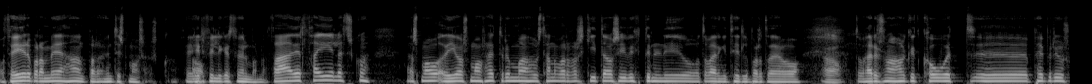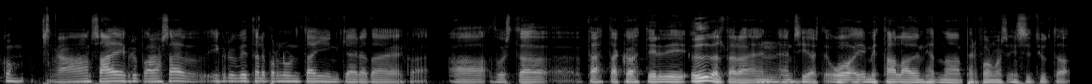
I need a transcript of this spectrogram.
og þeir eru bara með hann bara undir smása sko. þeir Já. fylgjast vel mann það er þægilegt sko er smá, að ég var smá hrættur um að veist, hann var að fara að skýta á sig í viktuninni og það væri ekki til bara og Já, það væri svona hálfgett COVID uh, pay-per-view sko Já, hann sagði einhverju, bara, hann sagði einhverju viðtali bara núna um daginn gæri að dag eitthvað að þú veist að þetta kött er því auðveldara en, Mm. en síðast og ég mitt talaði um hérna Performance Institute að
